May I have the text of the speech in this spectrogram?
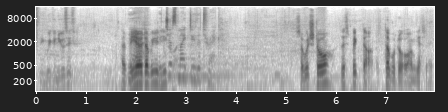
Think we can use it? a VOW It just might do the trick. So which door? This big door, double door, I'm guessing.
